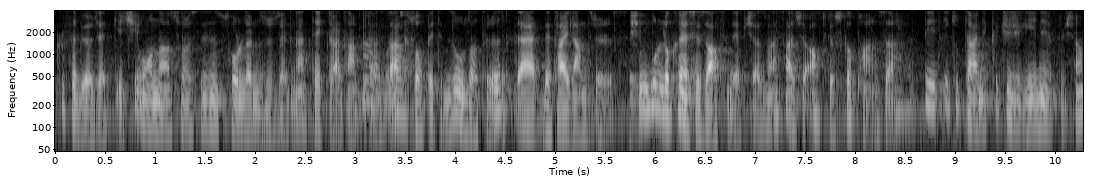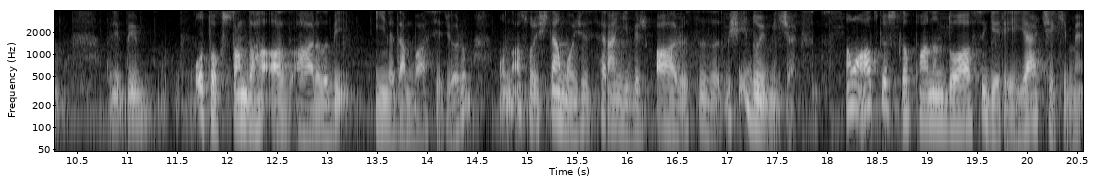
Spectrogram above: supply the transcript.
kısa bir özet geçeyim. Ondan sonra sizin sorularınız üzerinden tekrardan biraz daha hocam. sohbetimizi uzatırız, de- detaylandırırız. Şimdi bu lokal anestezi altında yapacağız. Ben sadece alt göz kapağınıza bir iki tane küçücük iğne yapacağım. Hani bir botokstan daha az ağrılı bir iğneden bahsediyorum. Ondan sonra işlem boyunca siz herhangi bir ağrı, sızı bir şey duymayacaksınız. Ama alt göz kapağının doğası gereği yer çekimi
